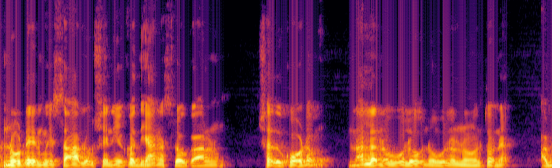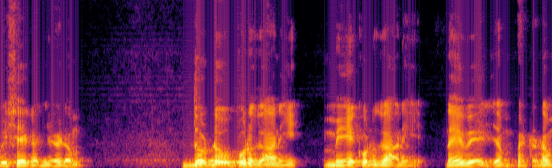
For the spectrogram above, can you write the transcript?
నూట ఎనిమిది సార్లు శని యొక్క ధ్యాన శ్లోకాలను చదువుకోవడం నల్ల నువ్వులు నువ్వుల నూనెతోనే అభిషేకం చేయడం దొడ్డు ఉప్పును కానీ మేకును కానీ నైవేద్యం పెట్టడం.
